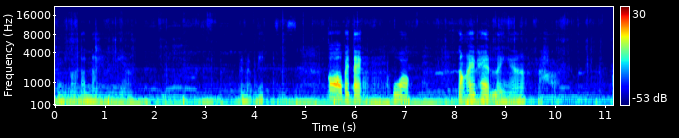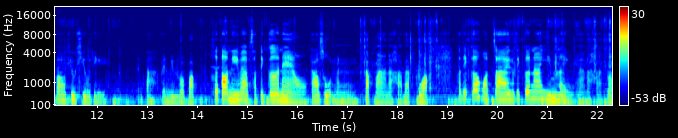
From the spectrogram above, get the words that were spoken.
อันนี้ก็ด้านในอันนี้เป็นแบบนี้ ก็เอาไปแต่งพวกหลัง iPad อะไรอย่างเงี้ยนะคะ ก็คิวๆดี ปะเป็นวิบวับๆคือตอนนี้แบบสติกเกอร์แนว 90 มันกลับมานะคะ แบบพวกสติกเกอร์หัวใจสติกเกอร์หน้ายิ้มอะไรอย่างเงี้ยนะคะ ก็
